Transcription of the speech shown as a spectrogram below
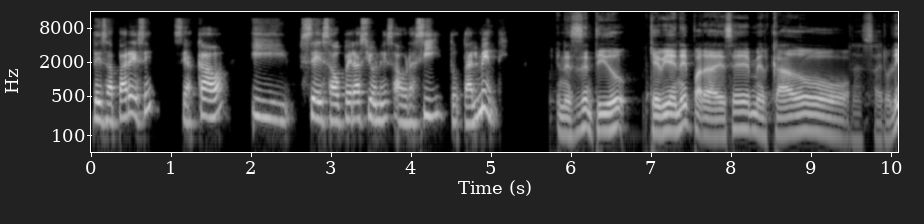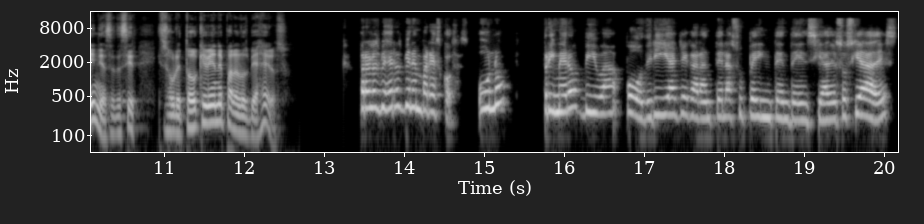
desaparece, se acaba y cesa operaciones ahora sí totalmente. En ese sentido, ¿qué viene para ese mercado, las aerolíneas? Es decir, sobre todo, ¿qué viene para los viajeros? Para los viajeros vienen varias cosas. Uno, Primero, Viva podría llegar ante la Superintendencia de Sociedades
